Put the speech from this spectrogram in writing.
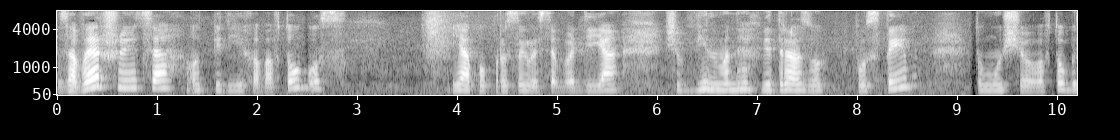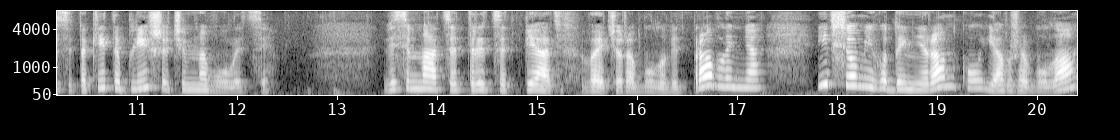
завершуються. От під'їхав автобус. Я попросилася водія, щоб він мене відразу впустив, тому що в автобусі таки тепліше, ніж на вулиці. 18.35 вечора було відправлення, і в 7 годині ранку я вже була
